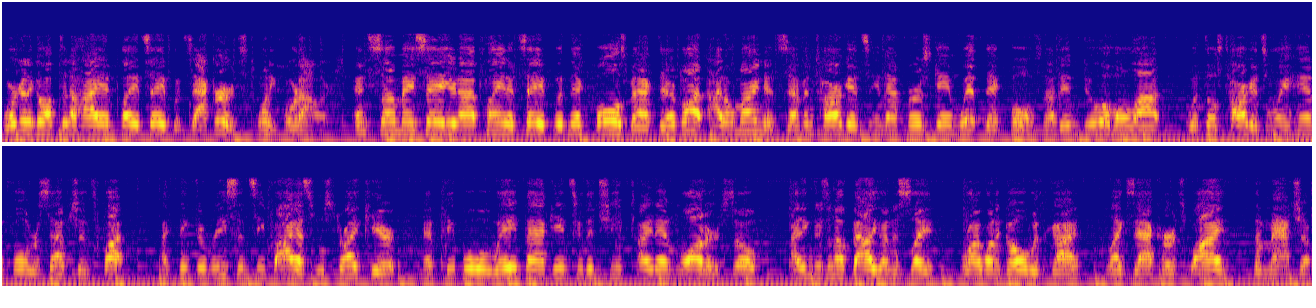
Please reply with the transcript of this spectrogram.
We're going to go up to the high end, play it safe with Zach Ertz, $24. And some may say you're not playing it safe with Nick Foles back there, but I don't mind it. Seven targets in that first game with Nick Foles. Now, didn't do a whole lot with those targets, only a handful of receptions, but I think the recency bias will strike here, and people will wade back into the cheap tight end water. So I think there's enough value on the slate where I want to go with a guy like Zach Ertz. Why? The matchup.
